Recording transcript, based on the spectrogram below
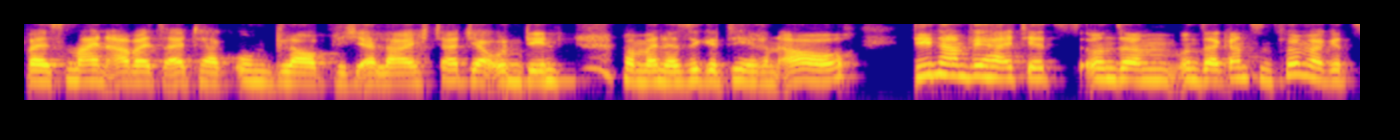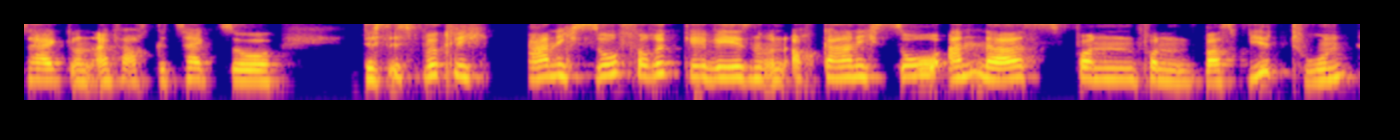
weil es meinen Arbeitsalltag unglaublich erleichtert, ja, und den von meiner Sekretärin auch. Den haben wir halt jetzt unserem, unserer ganzen Firma gezeigt und einfach gezeigt, so, das ist wirklich gar nicht so verrückt gewesen und auch gar nicht so anders von, von was wir tun.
